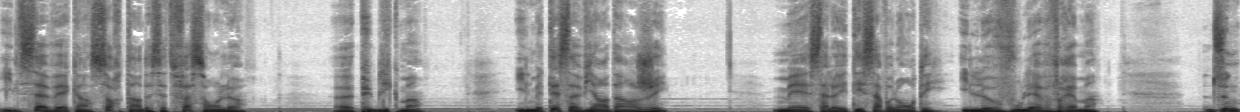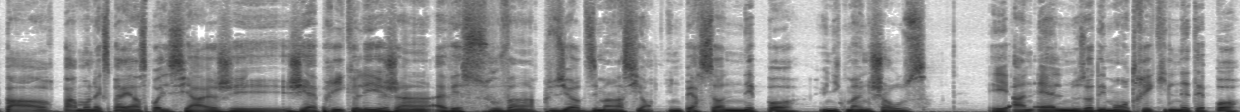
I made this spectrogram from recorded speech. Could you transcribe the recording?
il savait qu'en sortant de cette façon-là, euh, publiquement, il mettait sa vie en danger, mais ça l'a été sa volonté, il le voulait vraiment. D'une part, par mon expérience policière, j'ai appris que les gens avaient souvent plusieurs dimensions. Une personne n'est pas uniquement une chose. Et Anne-Elle nous a démontré qu'il n'était pas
